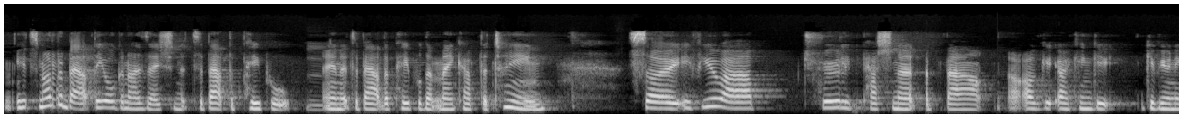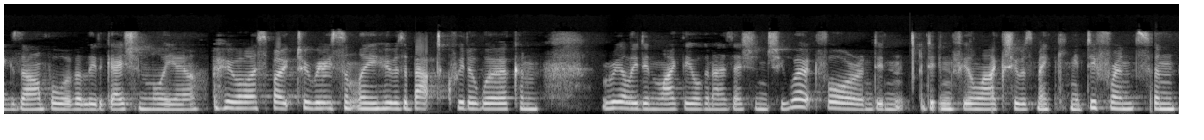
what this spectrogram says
it's not about the organization, it's about the people mm. and it's about the people that make up the team. So if you are truly passionate about, I'll, I can give, give you an example of a litigation lawyer who I spoke to recently who was about to quit her work and really didn't like the organization she worked for and didn't didn't feel like she was making a difference and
